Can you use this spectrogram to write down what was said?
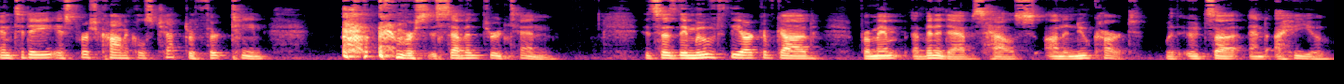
and today is First Chronicles chapter 13, verses 7 through 10. It says, They moved the ark of God from Abinadab's house on a new cart, with Uzzah and Ahio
